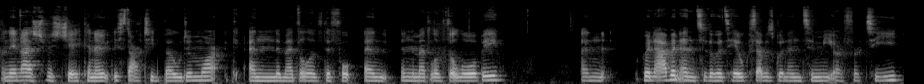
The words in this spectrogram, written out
And then as she was checking out, they started building work in the middle of the fo- in, in the middle of the lobby. And when I went into the hotel because I was going in to meet her for tea,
